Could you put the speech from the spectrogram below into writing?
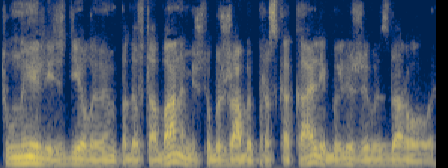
туннели сделаем под автобанами, чтобы жабы проскакали, были живы-здоровы.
